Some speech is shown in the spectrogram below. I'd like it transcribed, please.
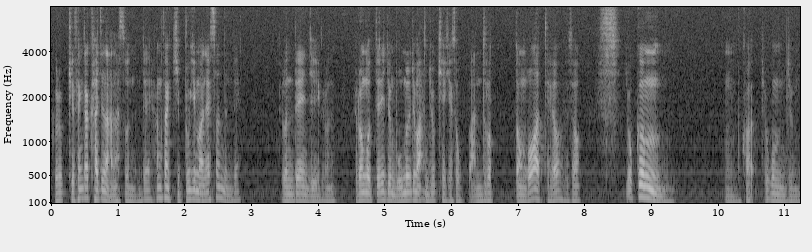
그렇게 생각하진 않았었는데 항상 기쁘기만 했었는데 그런데 이제 그런 그런 것들이 좀 몸을 좀 안 좋게 계속 만들었던 것 같아요. 그래서 조금 음, 과- 조금 좀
